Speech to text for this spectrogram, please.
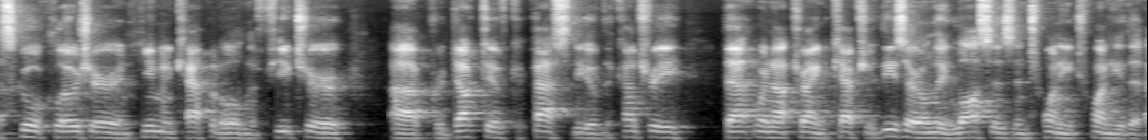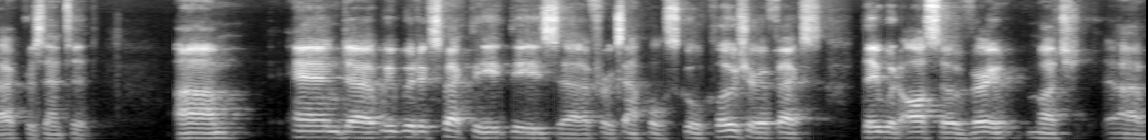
school closure and human capital in the future uh, productive capacity of the country that we're not trying to capture. These are only losses in 2020 that I presented. Um, and uh, we would expect the, these, uh, for example, school closure effects, they would also very much uh,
